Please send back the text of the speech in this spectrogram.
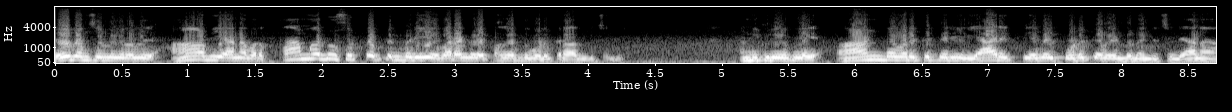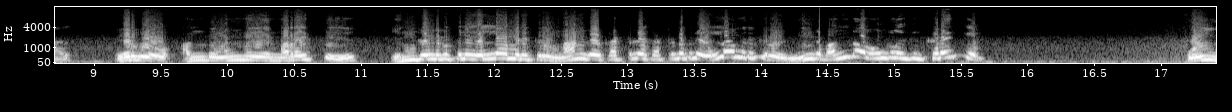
வேதம் சொல்லுகிறது ஆவியானவர் தமது சுத்தத்தின்படியே வரங்களை பகிர்ந்து கொடுக்கிறார் என்று சொல்லி. அன்புக்குரியவர்களே ஆண்டவருக்கு தெரியும் யாருக்கு எதை கொடுக்க வேண்டும் என்று சொல்லி. ஆனால் இவர்களோ அந்த உண்மையை மறைத்து எங்களிடத்துல எல்லாம் இருக்கிறது நாங்கள் கட்டுற கட்டடத்துல எல்லாம் இருக்கிறது நீங்க வந்தால் உங்களுக்கு கிடைக்கும். பொய்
